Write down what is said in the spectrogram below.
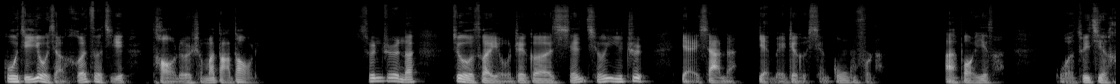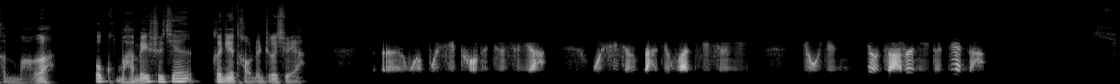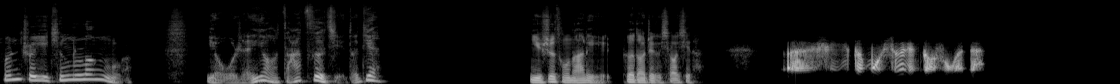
估计又想和自己讨论什么大道理。孙志呢，就算有这个闲情逸致，眼下呢。也没这个闲工夫了，啊，不好意思，我最近很忙啊，我恐怕没时间和你讨论哲学呀我不是讨论哲学呀，我是想打电话提醒你，有人要砸了你的店呐。孙志一听愣了，有人要砸自己的店？你是从哪里得到这个消息的？呃，是一个陌生人告诉我的。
